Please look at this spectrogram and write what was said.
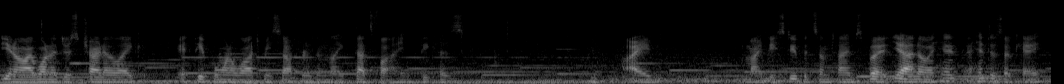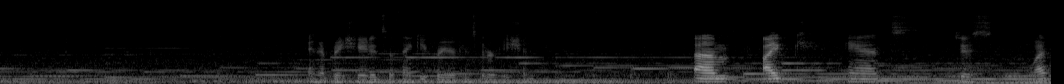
you know, I want to just try to like if people want to watch me suffer, then like that's fine because I might be stupid sometimes. But yeah, no, a hint a hint is okay and appreciated. So thank you for your consideration. Um, I can't just what?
